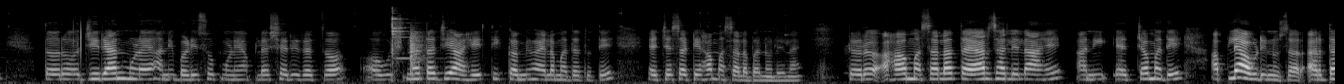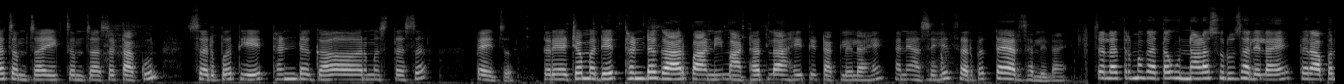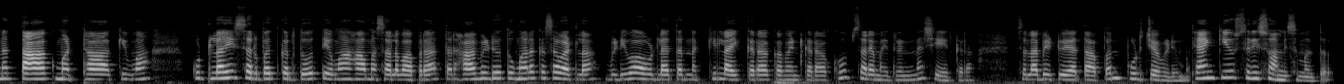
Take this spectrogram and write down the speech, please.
तर जिऱ्यांमुळे आणि बडीसोपमुळे आपल्या शरीराचं उष्णता जी आहे ती कमी व्हायला मदत होते. याच्यासाठी हा मसाला बनवलेला आहे. तर हा मसाला तयार झालेला आहे आणि याच्यामध्ये आपल्या आवडीनुसार अर्धा चमचा एक चमचा असं टाकून सरबत हे थंडगार मस्त असं प्यायचं. तर याच्यामध्ये थंडगार पाणी माठातलं आहे ते टाकलेलं आहे आणि असं हे सरबत तयार झालेलं आहे. चला तर मग आता उन्हाळा सुरू झालेला आहे. तर आपण ताक मठ्ठा किंवा कुठलाही सरबत करतो तेव्हा हा मसाला वापरा. तर हा व्हिडिओ तुम्हाला कसा वाटला? व्हिडिओ आवडला तर नक्की लाईक करा कमेंट करा. खूप साऱ्या मैत्रिणींना शेअर करा. चला भेटूया आता आपण पुढच्या व्हिडिओमध्ये थँक्यू श्री स्वामी समर्थ.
